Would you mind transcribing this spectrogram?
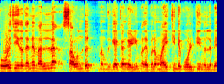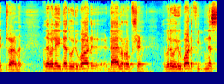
കോൾ ചെയ്താൽ തന്നെ നല്ല സൗണ്ട് നമുക്ക് കേൾക്കാൻ കഴിയും. അതേപോലെ മൈക്കിന്റെ ക്വാളിറ്റി നല്ല ബെറ്ററാണ് അതേപോലെ ഇതിന്റെ അകത്ത് ഒരുപാട് ഡയലർ ഓപ്ഷൻ അതുപോലെ ഒരുപാട് ഫിറ്റ്നസ്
